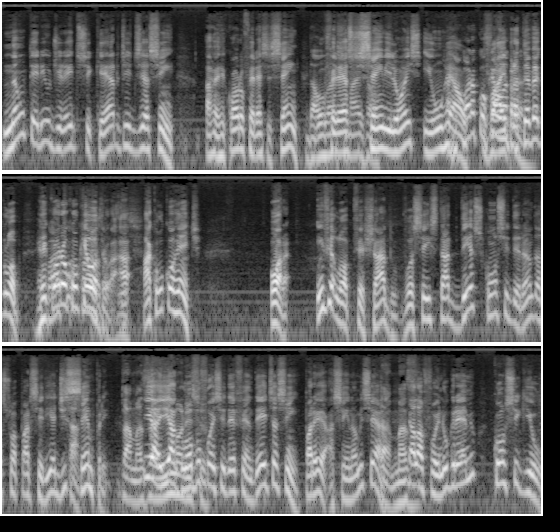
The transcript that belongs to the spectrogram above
não teria o direito sequer de dizer assim, a Record oferece 100, Dá oferece mais 100 alto. milhões e um real. Ou Vai para a TV Globo. Record Record, ou ou qualquer qualquer outra. outra, A, a concorrente. Ora, envelope fechado, você está desconsiderando a sua parceria de sempre. tá, mas e aí, aí, a Maurício- Globo foi se defender e disse assim, parei, assim não me serve. Tá, mas- Ela foi no Grêmio, conseguiu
